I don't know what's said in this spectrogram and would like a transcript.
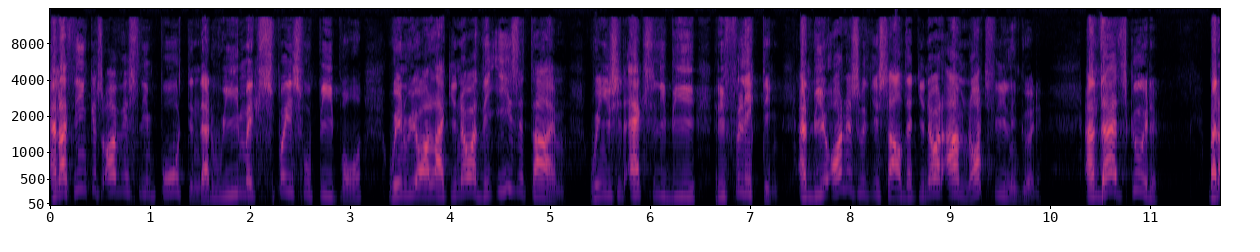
And I think it's obviously important that we make space for people when we are like, you know what, there is a time when you should actually be reflecting and be honest with yourself that, you know what, I'm not feeling good. And that's good. But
